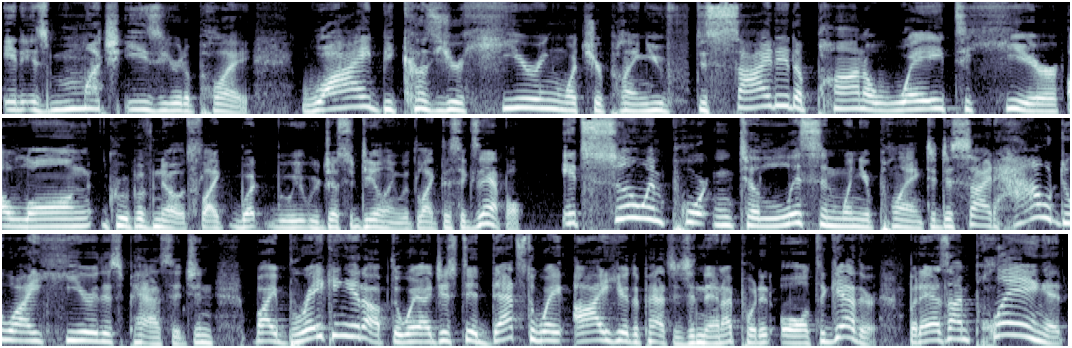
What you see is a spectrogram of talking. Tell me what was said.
it is much easier to play. Why? Because you're hearing what you're playing. You've decided upon a way to hear a long group of notes, like what we were just dealing with, like this example it's so important to listen when you're playing to decide how do I hear this passage? And by breaking it up the way I just did that's the way I hear the passage. And then I put it all together. But as I'm playing it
